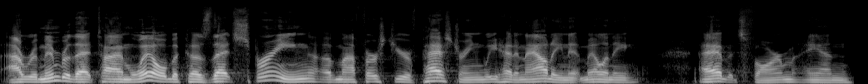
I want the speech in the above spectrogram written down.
I remember that time well because that spring of my first year of pastoring, we had an outing at Melanie Abbott's farm, and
